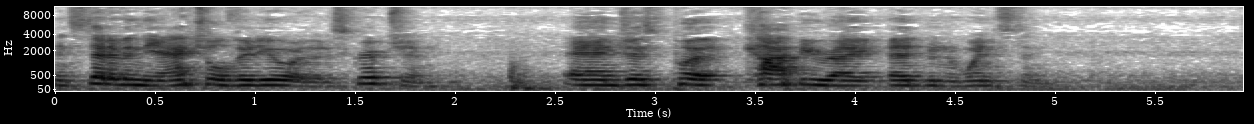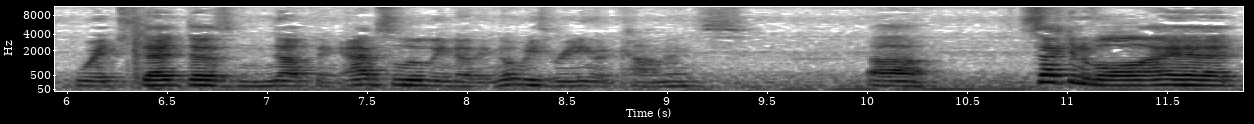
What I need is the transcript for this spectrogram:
instead of in the actual video or the description and just put copyright Edmund Winston, which that does nothing, absolutely nothing. Nobody's reading the comments. Uh, second of all, I had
